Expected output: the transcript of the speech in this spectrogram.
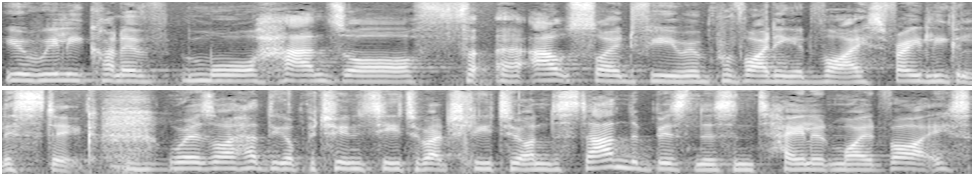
you're really kind of more hands off, uh, outside view and providing advice, very legalistic. Mm-hmm. Whereas I had the opportunity to actually to understand the business and tailor my advice,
